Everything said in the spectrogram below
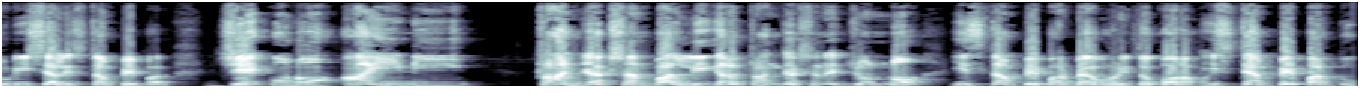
জুডিশিয়াল স্ট্যাম্প পেপার যে কোনো আইনি ট্রানজাকশন বা লিগাল ট্রানজাকশনের জন্য স্ট্যাম্প পেপার ব্যবহৃত করা হয়। স্ট্যাম্প পেপার দু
